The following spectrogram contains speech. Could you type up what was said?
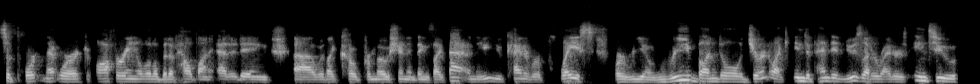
support network, offering a little bit of help on editing uh, with like co-promotion and things like that. And you, you kind of replace or you know rebundle journal like independent newsletter writers into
